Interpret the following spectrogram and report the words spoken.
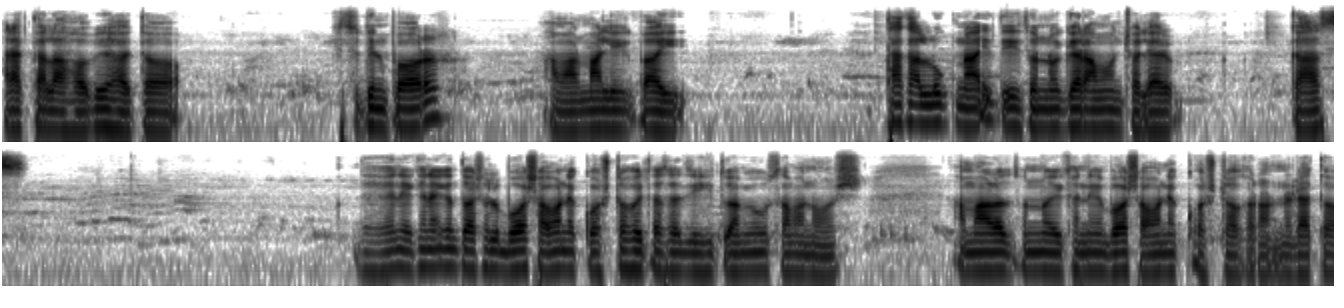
আর একতলা হবে হয়তো কিছুদিন পর। আমার মালিক ভাই থাকার লোক নাই এই জন্য গ্রাম অঞ্চলের কাজ দেখেন, এখানে কিন্তু আসলে বসা অনেক কষ্ট হইতেছে যেহেতু আমি উষা মানুষ। আমার জন্য এখানে বসা অনেক কষ্ট, কারণ এটা তো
